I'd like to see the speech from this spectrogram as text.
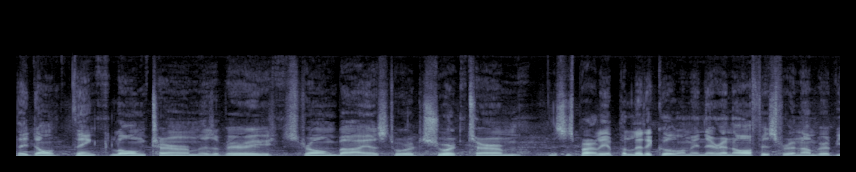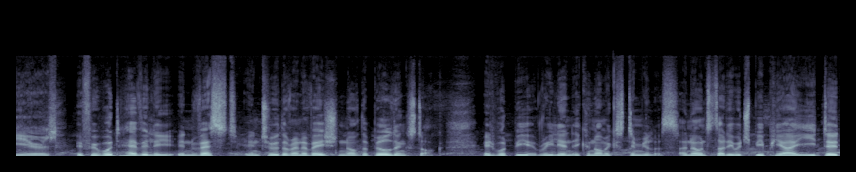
They don't think long term. There's a very strong bias toward short term this is partly a political, I mean, they're in office for a number of years. If we would heavily invest into the renovation of the building stock, it would be really an economic stimulus. A known study which BPIE did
